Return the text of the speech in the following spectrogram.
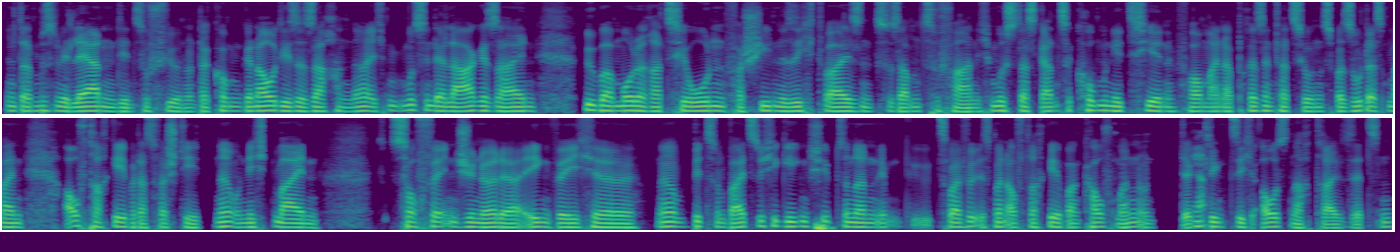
Und da müssen wir lernen, den zu führen. Und da kommen genau diese Sachen. Ne? Ich muss in der Lage sein, über Moderation verschiedene Sichtweisen zusammenzufahren. Ich muss das Ganze kommunizieren in Form einer Präsentation. Und zwar so, dass mein Auftraggeber das versteht ne? und nicht mein Softwareingenieur, der irgendwelche ne, Bits und Bytes durch die Gegend schiebt, sondern im Zweifel ist mein Auftraggeber ein Kaufmann und der Ja. klingt sich aus nach drei Sätzen.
